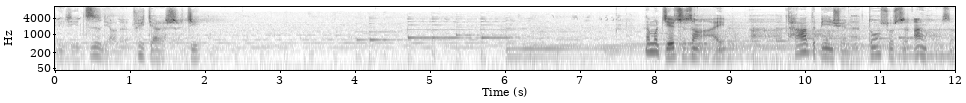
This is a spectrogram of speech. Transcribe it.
以及治疗的最佳的时机。那么结直肠癌啊，它的便血呢，多数是暗红色，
